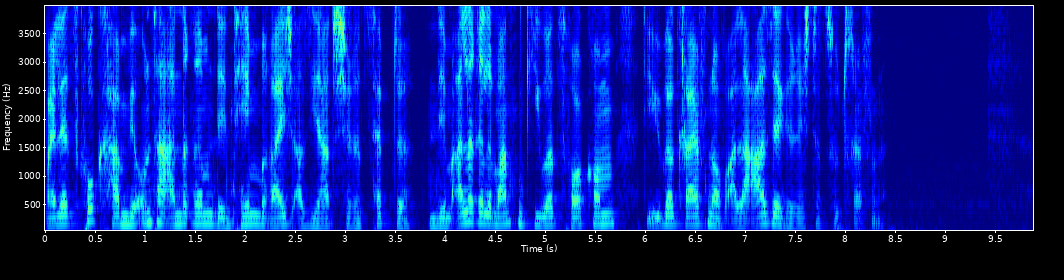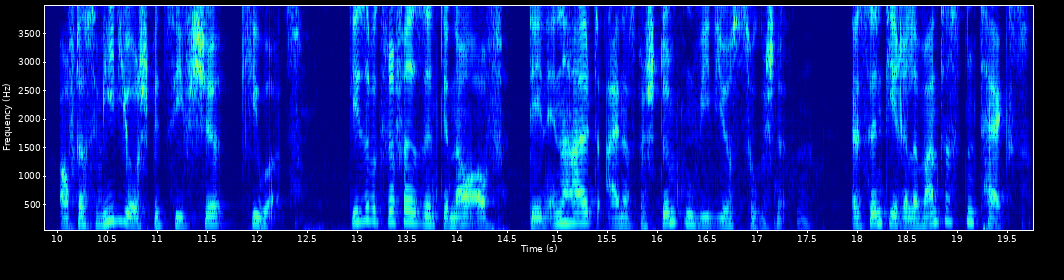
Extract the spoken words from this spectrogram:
Bei Let's Cook haben wir unter anderem den Themenbereich asiatische Rezepte, in dem alle relevanten Keywords vorkommen, die übergreifend auf alle Asiagerichte zutreffen. Auf das videospezifische Keywords. Diese Begriffe sind genau auf den Inhalt eines bestimmten Videos zugeschnitten. Es sind die relevantesten Tags,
